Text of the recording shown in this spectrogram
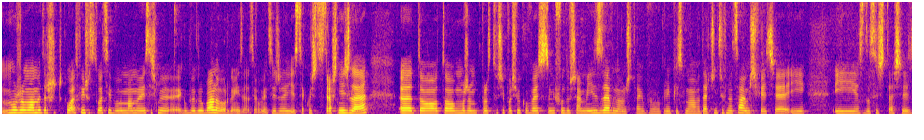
może mamy troszeczkę łatwiejszą sytuację, bo mamy, jesteśmy jakby globalną organizacją, więc jeżeli jest jakoś strasznie źle, e, to, to możemy po prostu się posiłkować tymi funduszami z zewnątrz, tak? Bo Greenpeace ma darczyńców na całym świecie i, i jest dosyć ta sieć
